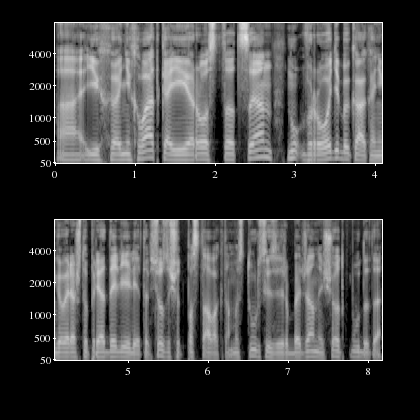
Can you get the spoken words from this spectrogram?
а, их нехватка, и рост цен. Ну, вроде бы как, они говорят, что преодолели это все за счет поставок там из Турции, из Азербайджана, еще откуда-то.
